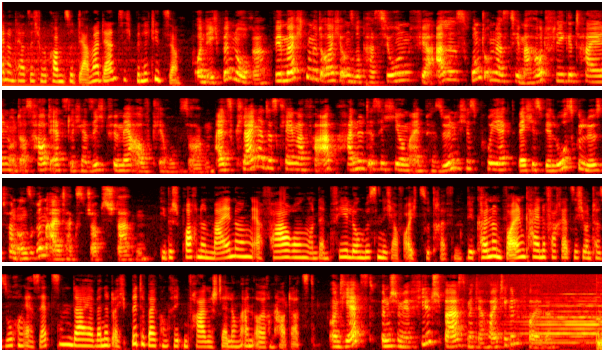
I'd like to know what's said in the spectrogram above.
Moin und herzlich willkommen zu Dermadance. Ich bin Letizia. Und ich bin Nora. Wir möchten mit euch unsere Passion für alles rund um das Thema Hautpflege teilen und aus hautärztlicher Sicht für mehr Aufklärung sorgen. Als kleiner Disclaimer vorab handelt es sich hier um ein persönliches Projekt, welches wir losgelöst von unseren Alltagsjobs starten. Die besprochenen Meinungen, Erfahrungen und Empfehlungen müssen nicht auf euch zutreffen. Wir können und wollen keine fachärztliche Untersuchung ersetzen, daher wendet euch bitte bei konkreten Fragestellungen an euren Hautarzt. Und jetzt wünschen wir viel Spaß mit der heutigen Folge. Hallo,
